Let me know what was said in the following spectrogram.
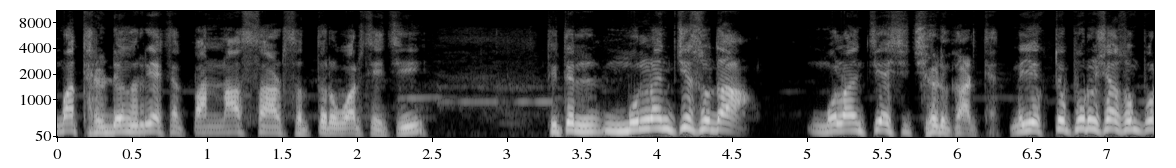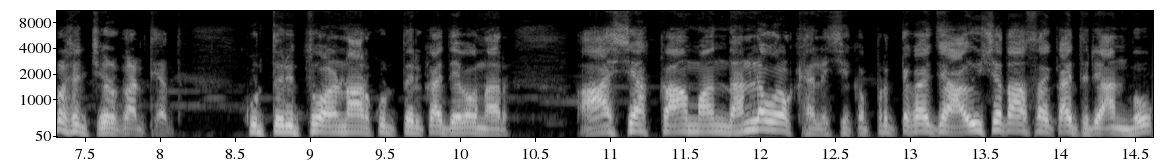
म्हातारी डंगरी असतात पन्नास साठ सत्तर वर्षाची. तिथे मुलांची सुद्धा मुलांची अशी छेड काढतात. म्हणजे एक तो पुरुष असून पुरुषाची छेड काढतात. कुठतरी चोळणार कुठतरी काय ते बघणार. अशा कामांधानला ओळखायला शिका. प्रत्येकाच्या आयुष्यात असा काहीतरी अनुभव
